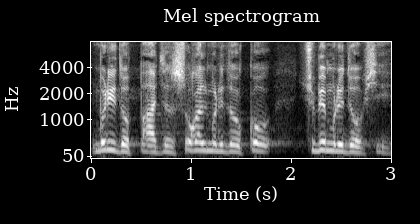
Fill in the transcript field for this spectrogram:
머리도 빠져 쏘갈머리도 없고 주변머리도 없이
